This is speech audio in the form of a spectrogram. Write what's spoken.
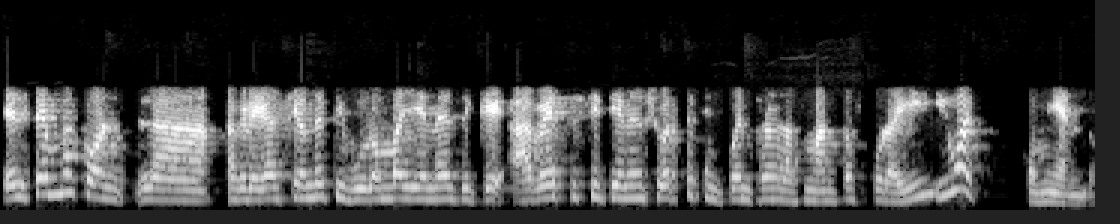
el tema con la agregación de tiburón ballena es de que a veces si tienen suerte se encuentran las mantas por ahí, igual comiendo,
